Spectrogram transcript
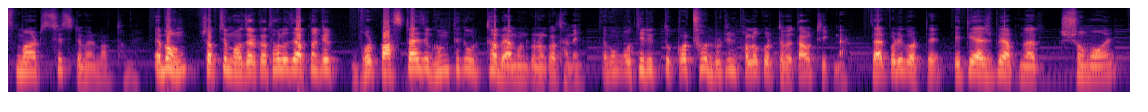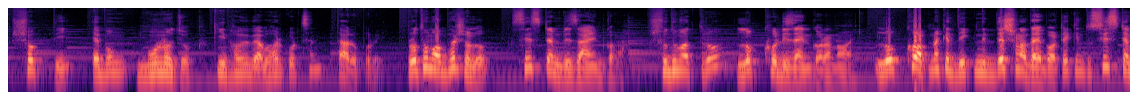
স্মার্ট সিস্টেমের মাধ্যমে। এবং সবচেয়ে মজার কথা হলো যে আপনাকে ভোর পাঁচটায় যে ঘুম থেকে উঠতে হবে এমন কোনো কথা নেই। এবং অতিরিক্ত কঠোর রুটিন ফলো করতে হবে, তাও ঠিক না। তার পরিবর্তে এটি আসবে আপনার সময়, শক্তি এবং মনোযোগ। কীভাবে ব্যবহার করছেন? তার উপরে প্রথম অভ্যাস হলো সিস্টেম ডিজাইন করা। শুধুমাত্র লক্ষ্য ডিজাইন করা নয়। লক্ষ্য আপনাকে দিক নির্দেশনা দেয় বটে, কিন্তু সিস্টেম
